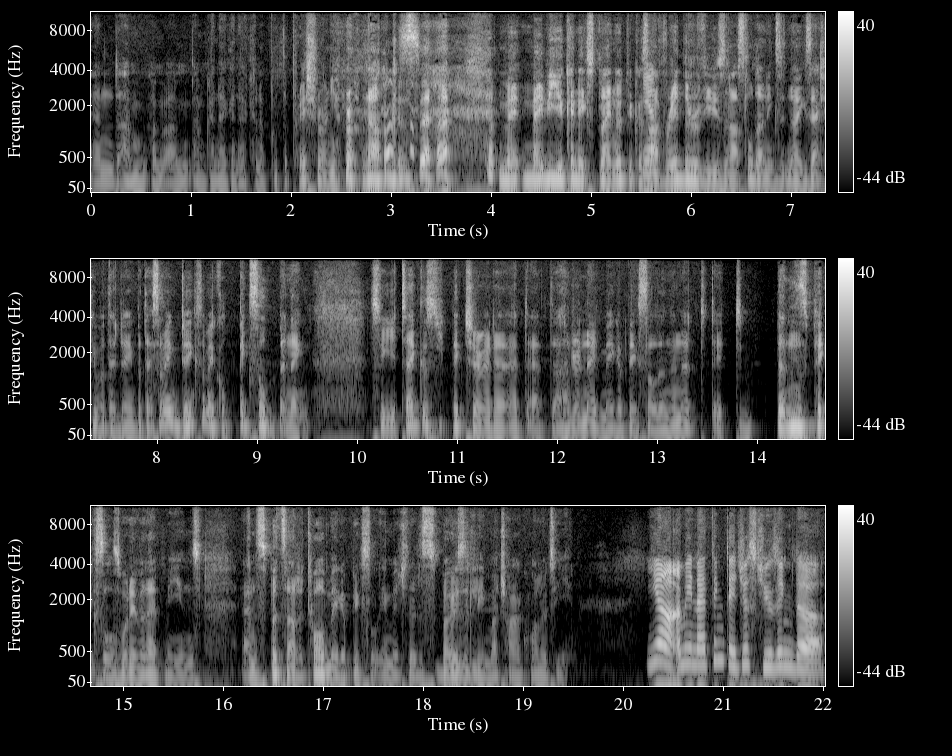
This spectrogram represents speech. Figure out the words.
and I'm I'm, I'm, gonna gonna kind of put the pressure on you right now because may, maybe you can explain it because Yeah. I've read the reviews and I still don't ex- know exactly what they're doing. But they're something doing something called pixel binning. So you take this picture at a, at, at 108 megapixel, and then it it bins pixels, whatever that means, and spits out a 12 megapixel image that is supposedly much higher quality. Yeah, I mean, I think they're just using the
